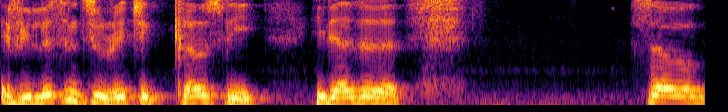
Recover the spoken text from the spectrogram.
If you listen to Richard closely, he does a. So,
